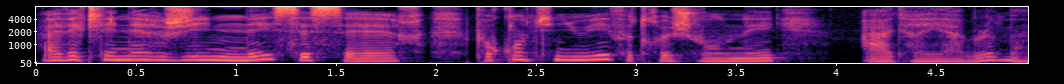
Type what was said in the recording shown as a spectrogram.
avec l'énergie nécessaire pour continuer votre journée agréablement.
